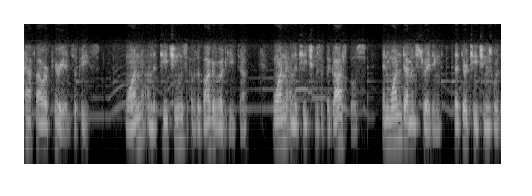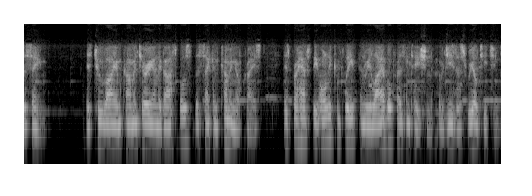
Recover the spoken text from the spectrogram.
half hour periods apiece one on the teachings of the Bhagavad Gita, one on the teachings of the Gospels, and one demonstrating that their teachings were the same. His two volume commentary on the Gospels, The Second Coming of Christ, is perhaps the only complete and reliable presentation of Jesus' real teachings,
